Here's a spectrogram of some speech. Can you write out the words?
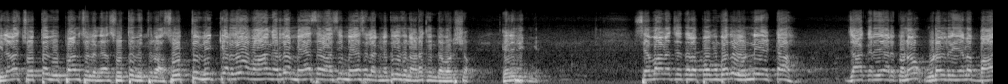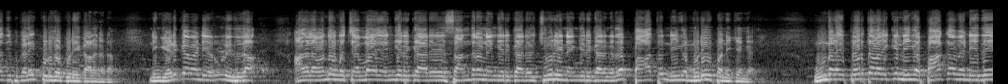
இல்லைன்னா சொத்தை விற்பான்னு சொல்லுங்க. சொத்து வித்துருவா சொத்து விற்கிறதோ வாங்குறதோ மேச ராசி மேச லக்னத்துக்கு இது நடக்கும் இந்த வருஷம். எழுதிக்கங்க. செவ்வாய் நட்சத்திரம் போகும்போது ஒன்று எட்டா ஜாக்கிரதையாக இருக்கணும். உடல் ரீதியான பாதிப்புகளை கொடுக்கக்கூடிய காலகட்டம். நீங்கள் எடுக்க வேண்டிய ரூல் இதுதான். அதில் வந்து உங்கள் செவ்வாய் எங்கே இருக்காரு சந்திரன் எங்கே இருக்காரு சூரியன் எங்கே இருக்காருங்கிறத பார்த்து நீங்கள் முடிவு பண்ணிக்கோங்க. உங்களை பொறுத்த வரைக்கும் நீங்கள் பார்க்க வேண்டியது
